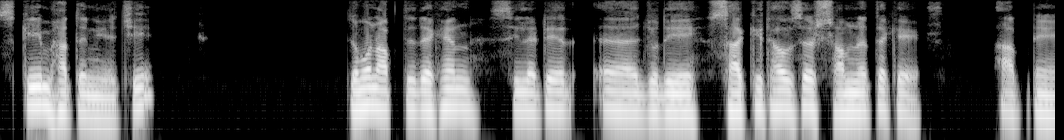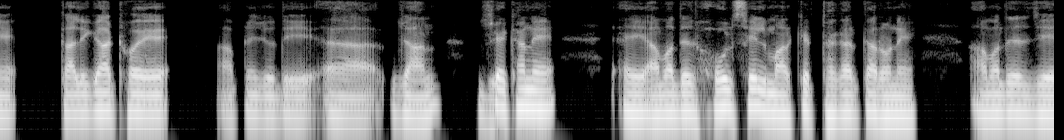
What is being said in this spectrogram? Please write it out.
স্কিম হাতে নিয়েছি। যেমন আপনি দেখেন সিলেটের যদি সার্কিট হাউসের সামনে থেকে আপনি কালীঘাট হয়ে আপনি যদি যান সেখানে এই আমাদের হোলসেল মার্কেট থাকার কারণে আমাদের যে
